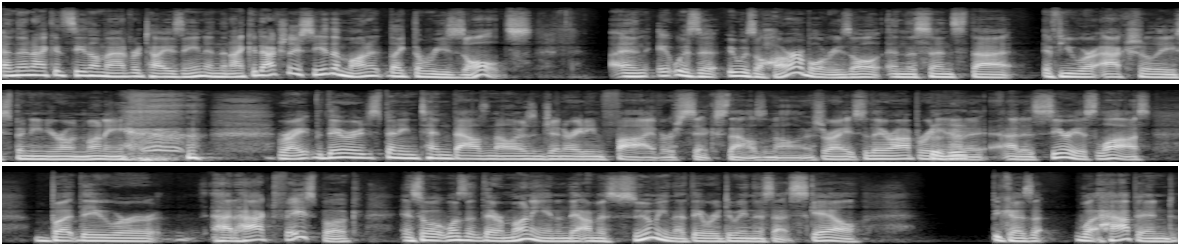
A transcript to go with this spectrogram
And then I could see them advertising, and then I could actually see them on it, like the results. And it was a it was a horrible result in the sense that if you were actually spending your own money, right? But they were spending ten thousand dollars and generating five or six thousand dollars, right? So they were operating mm-hmm. at a at a serious loss but they were had hacked Facebook, and so it wasn't their money. And I'm assuming that they were doing this at scale because what happened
